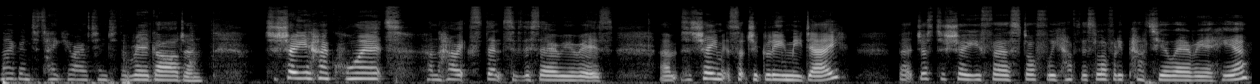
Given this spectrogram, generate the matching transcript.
Now going to take you out into the rear garden to show you how quiet and how extensive this area is. Um, it's a shame it's such a gloomy day but just to show you first off we have this lovely patio area here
